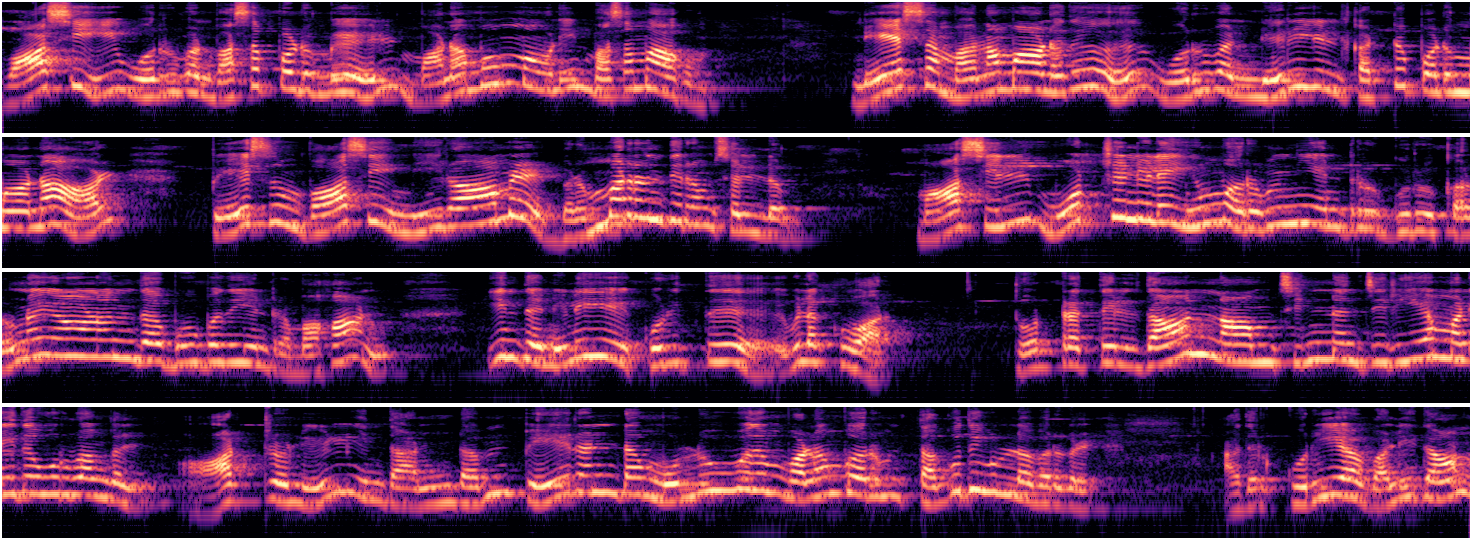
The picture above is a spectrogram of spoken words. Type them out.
வாசி ஒருவன் வசப்படும் மேல் மனமும் அவனின் வசமாகும். நேச மனமானது ஒருவன் நெறியில் கட்டுப்படுமானால் பேசும் வாசி மீறாமல் பிரம்மரந்திரம் செல்லும். மாசில் மோட்ச நிலையும் வரும் என்று குரு கருணையானந்த பூபதி என்ற மகான் இந்த நிலையை குறித்து விளக்குவார். தோற்றத்தில் தான் நாம் சின்னஞ்சிறிய மனித உருவங்கள். ஆற்றலில் இந்த அண்டம் பேரண்டம் முழுவதும் வளம் வரும் தகுதியுள்ளவர்கள் அதற்குரிய வழிதான்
